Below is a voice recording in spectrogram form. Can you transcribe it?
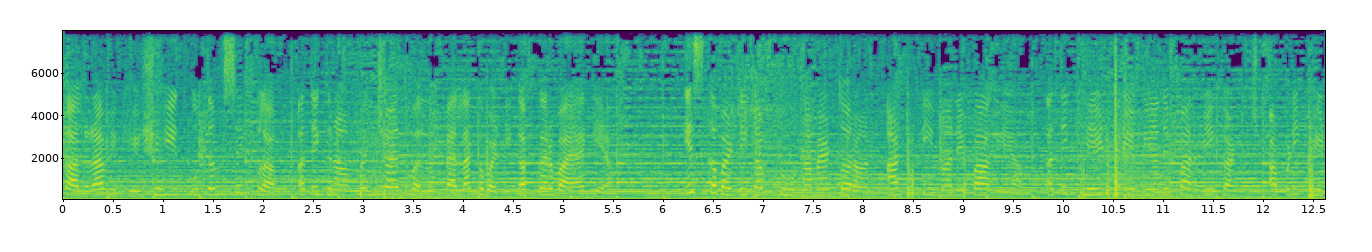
ਕਾਲਰਾ ਵਿਖੇ ਸ਼ਹੀਦ ਉਦਮ ਸਿੰਘ ਕਲੱਬ ਅਤੇ ਗ੍ਰਾਮ ਪੰਚਾਇਤ ਵੱਲੋਂ ਪਹਿਲਾ ਕਬੱਡੀ ਕੱਪ ਕਰਵਾਇਆ ਗਿਆ। ਇਸ ਕਬੱਡੀ ਕੱਪ ਟੂਰਨਾਮੈਂਟ ਦੌਰਾਨ 8 ਟੀਮਾਂ ਨੇ ਭਾਗ ਲਿਆ ਅਤੇ ਖੇਡ ਪ੍ਰੇਮੀਆਂ ਦੇ ਭਰਵੇਂ ਇਕੱਠ 'ਚ ਆਪਣੀ ਖੇਡ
